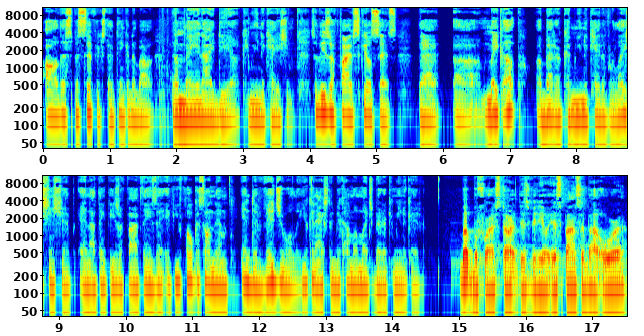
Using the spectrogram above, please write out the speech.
all the specifics. They're thinking about the main idea, communication. So these are five skill sets that uh, make up a better communicative relationship. And I think these are five things that if you focus on them individually, you can actually become a much better communicator. But before I start, this video is sponsored by Aura.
